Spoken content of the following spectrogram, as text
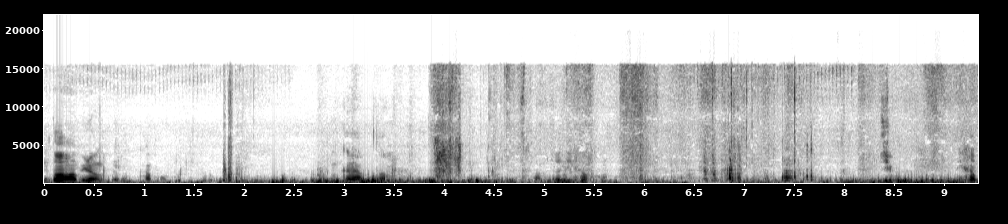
ำต่อเฮาพี่น้องครับผมกระหลำต่อครับตัวนี้ครับผมชิบนี่ครับ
